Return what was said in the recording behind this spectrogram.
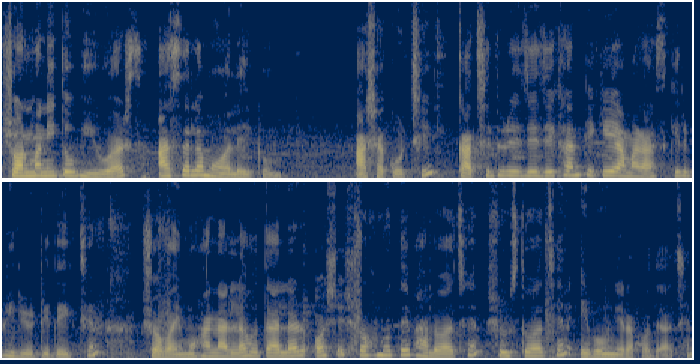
সম্মানিত ভিউয়ার্স আসসালামু আলাইকুম। আশা করছি কাছে দূরে যে যেখান থেকে আমার আজকের ভিডিওটি দেখছেন, সবাই মহান আল্লাহ তাল্লার অশেষ রহমতে ভালো আছেন, সুস্থ আছেন এবং নিরাপদে আছেন।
